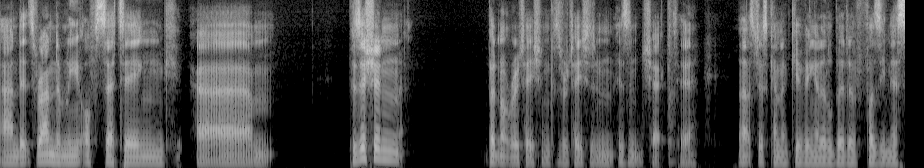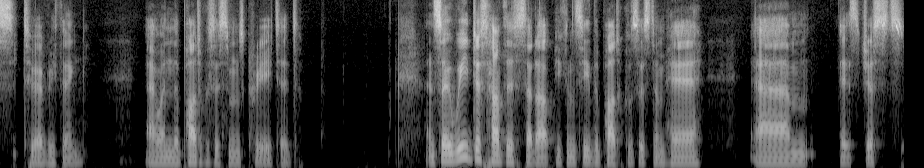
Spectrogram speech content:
And it's randomly offsetting um, position, but not rotation, because rotation isn't checked here. And that's just kind of giving a little bit of fuzziness to everything uh, when the particle system is created. And so we just have this set up. You can see the particle system here. Um, it's just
